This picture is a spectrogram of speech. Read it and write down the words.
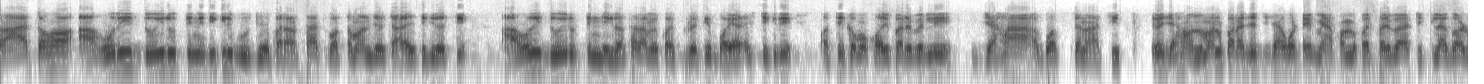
ପ୍ରାୟତଃ ଆହୁରି ଦୁଇରୁ ତିନି ଡିଗ୍ରୀ ବୃଦ୍ଧି ହୋଇପାରେ ଅର୍ଥାତ୍ ବର୍ତ୍ତମାନ ଯୋଉ ଚାଳିଶ ଡିଗ୍ରୀ ଅଛି ଆହୁରି ଦୁଇରୁ ତିନି ଡିଗ୍ରୀ ଅର୍ଥାତ୍ ଆମେ କହିପାରିବା କି ବୟାଳିଶ ଡିଗ୍ରୀ ଅତିକ୍ରମ କରିପାରେ ବୋଲି ଯାହା ଆଗୁଆ ସୂଚନା ଅଛି। ତେବେ ଯାହା ଅନୁମାନ କରାଯାଉଛି ଯାହା ଗୋଟେ ମ୍ୟାପ ଆମେ କରିପାରିବା ଟିଟିଲାଗଡ଼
